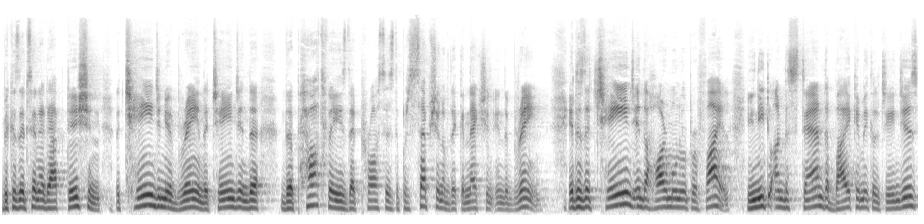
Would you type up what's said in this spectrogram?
Because it's an adaptation, the change in your brain, the change in the, the pathways that process the perception of the connection in the brain. It is a change in the hormonal profile. You need to understand the biochemical changes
